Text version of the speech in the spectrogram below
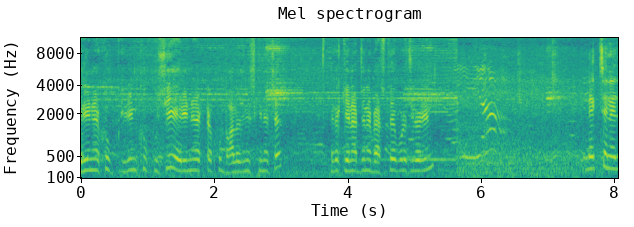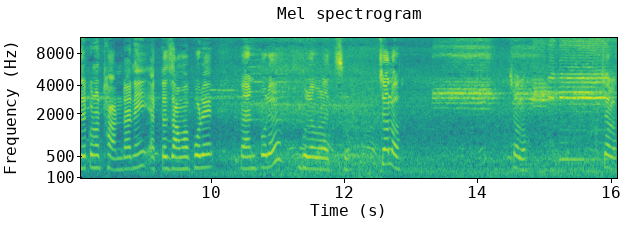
এরিনের খুব এরিন খুব খুশি। এরিনের একটা খুব ভালো জিনিস কিনেছে। এটা কেনার জন্য ব্যস্ত হয়ে পড়েছিল এরিন। দেখছেন, এদের কোনো ঠান্ডা নেই, একটা জামা পরে, প্যান্ট পরে ঘুরে বেড়াচ্ছে। চলো চলো চলো।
